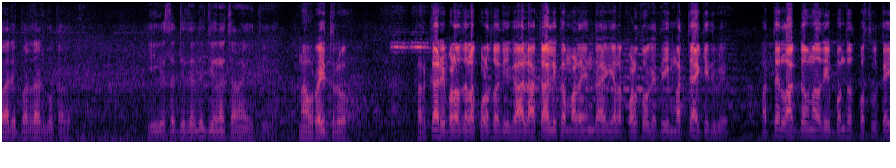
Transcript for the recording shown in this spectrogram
ವಾರಿ ಪರದಾಡಬೇಕಾಗುತ್ತೆ. ಈಗ ಸದ್ಯದಲ್ಲಿ ಜೀವನ ಚೆನ್ನಾಗೈತೆ ಈಗ. ನಾವು ರೈತರು ತರಕಾರಿ ಬೆಳೆದೆಲ್ಲ ಕೊಳ್ತೋದು ಈಗ ಅಲ್ಲಿ ಅಕಾಲಿಕ ಮಳೆಯಿಂದಾಗಿ ಎಲ್ಲ ಕೊಳ್ತೋಗೈತೆ ಈಗ ಮತ್ತೆ ಹಾಕಿದ್ವಿ. ಮತ್ತೆ ಲಾಕ್ಡೌನ್ ಆದರೆ ಈಗ ಬಂದದ ಫಸಲು ಕೈ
